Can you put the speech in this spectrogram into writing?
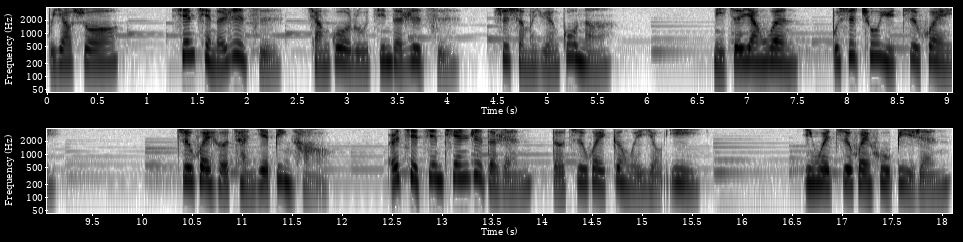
不要说先前的日子强过如今的日子，是什么缘故呢？你这样问，不是出于智慧。智慧和产业并好，而且见天日的人得智慧更为有益，因为智慧护庇人，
